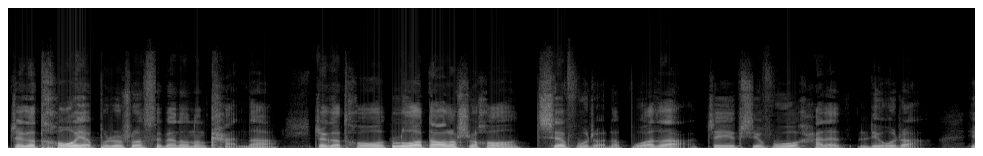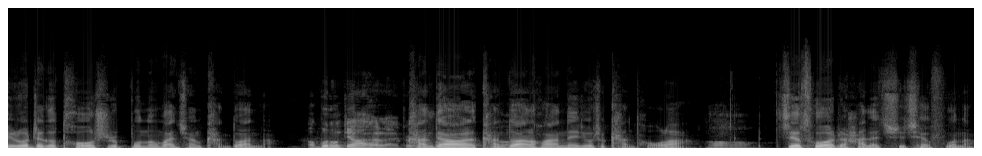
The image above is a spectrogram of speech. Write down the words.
这个头也不是说随便都能砍的，这个头落刀的时候，切腹者的脖子这一皮肤还得留着，也就是说这个头是不能完全砍断的，哦，不能掉下来。砍说掉砍。断的话，那就是砍头了。哦，接错者还得去切腹呢。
